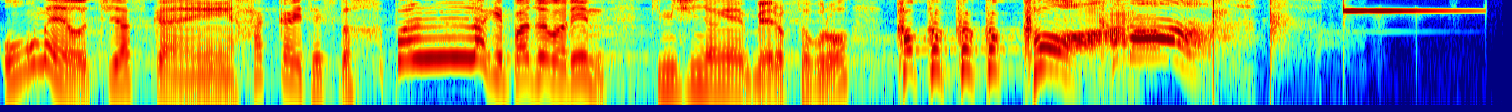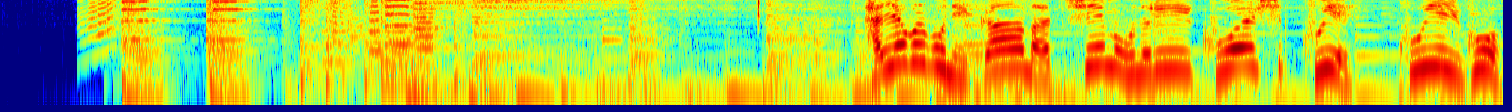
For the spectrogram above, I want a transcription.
오메 어찌하스까이 학가의 덱스도 허벌나게 빠져버린 김신영의 매력 속으로 컥컥컥컥컥 컴온! 달력을 보니까 마침 오늘이 9월 19일 919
